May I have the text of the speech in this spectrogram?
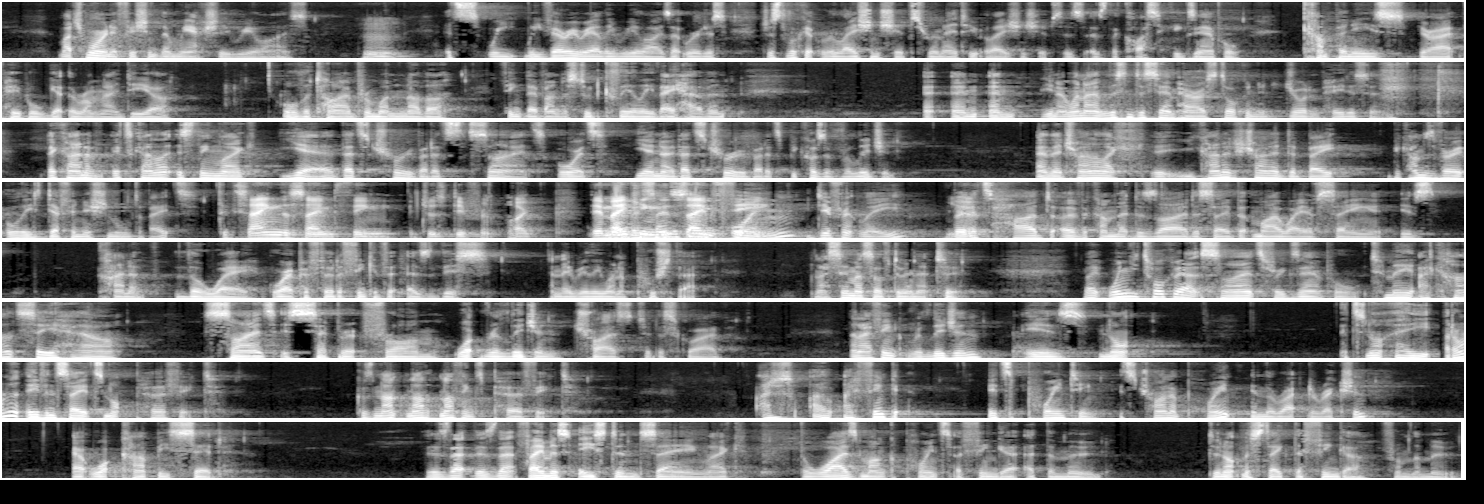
much more inefficient than we actually realize. Mm. It's we we very rarely realize that we're just just look at relationships, romantic relationships as, as the classic example. Companies, right? People get the wrong idea all the time from one another, think they've understood clearly, they haven't and and you know when I listen to Sam Harris talking to Jordan Peterson, they kind of it's kind of like this thing like yeah that's true but it's science or it's yeah no that's true but it's because of religion, and they're trying to like you kind of trying to debate becomes very all these definitional debates. They're saying the same thing, just different. Like they're making they're the, same, same point thing differently, but yeah. it's hard to overcome that desire to say, but my way of saying it is kind of the way, or I prefer to think of it as this and they really want to push that. And I see myself doing that too. Like when you talk about science, for example, to me, I can't see how science is separate from what religion tries to describe. And I think religion is not, it's not a, I don't even say it's not perfect because not, not, nothing's perfect. I just, I, I think it's pointing, it's trying to point in the right direction at what can't be said. There's that there's that famous Eastern saying like the wise monk points a finger at the moon. Do not mistake the finger from the moon.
